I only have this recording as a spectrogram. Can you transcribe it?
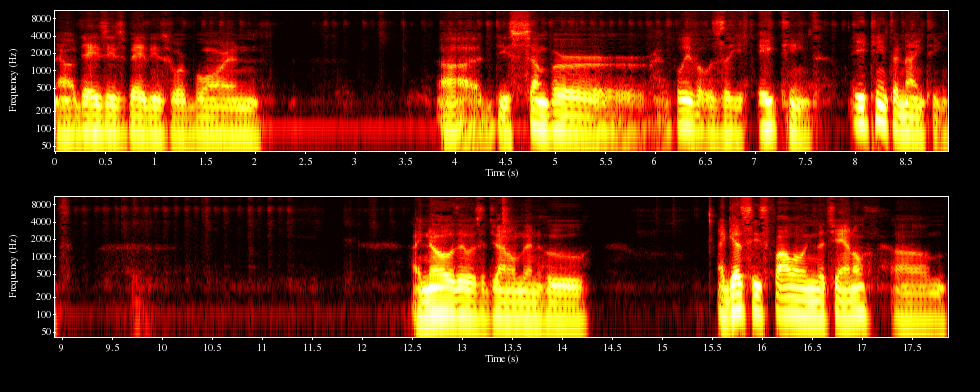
Now, Daisy's babies were born uh, December, I believe it was the 18th, 18th or 19th. I know there was a gentleman who, I guess he's following the channel. Um,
